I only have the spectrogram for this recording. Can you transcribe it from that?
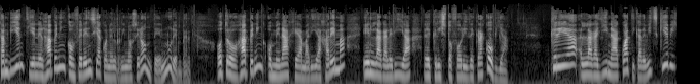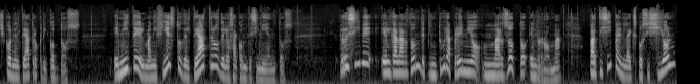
También tiene el happening conferencia con el rinoceronte en Nuremberg. Otro happening homenaje a María Jarema en la Galería eh, Cristofori de Cracovia. Crea la gallina acuática de Witskiewicz con el Teatro Cricot II emite el manifiesto del teatro de los acontecimientos. Recibe el galardón de pintura premio Marzotto en Roma. Participa en la exposición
